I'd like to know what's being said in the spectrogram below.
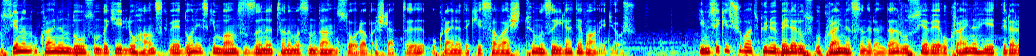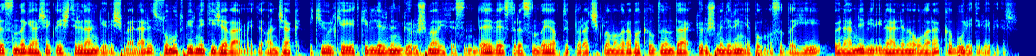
Rusya'nın Ukrayna'nın doğusundaki Luhansk ve Donetsk'in bağımsızlığını tanımasından sonra başlattığı Ukrayna'daki savaş tüm hızıyla devam ediyor. 28 Şubat günü Belarus-Ukrayna sınırında Rusya ve Ukrayna heyetleri arasında gerçekleştirilen gelişmeler somut bir netice vermedi. Ancak iki ülke yetkililerinin görüşme arifesinde ve sırasında yaptıkları açıklamalara bakıldığında görüşmelerin yapılması dahi önemli bir ilerleme olarak kabul edilebilir.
